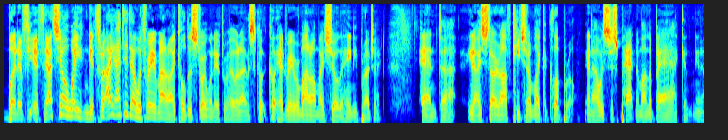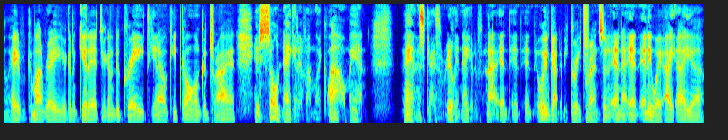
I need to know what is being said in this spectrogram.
but if if that's the only way you can get through, I, I did that with Ray Romano. I told this story one day when I was had Ray Romano on my show, The Haney Project, and uh, you know I started off teaching him like a club pro. and I was just patting him on the back and, you know, hey, come on, Ray, you're going to get it. You're going to do great. You know, keep going. Good trying. He was so negative. I'm like, wow, man, man, this guy's really. And I, and, and, and we've got to be great friends. And, and, and anyway, I, I, uh,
